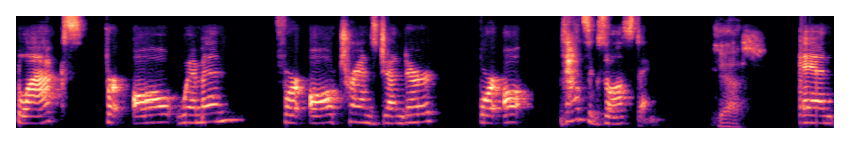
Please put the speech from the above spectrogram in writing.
Blacks, for all women, for all transgender, for all, that's exhausting. Yes. And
